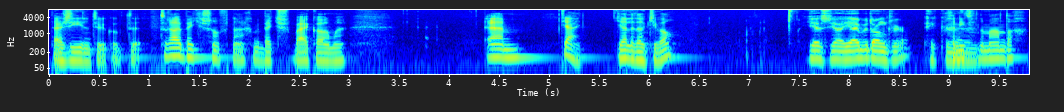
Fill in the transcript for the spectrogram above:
Daar zie je natuurlijk ook de truibedjes van vandaag en de bedjes voorbij komen. Ehm, ja, Jelle, dankjewel. Yes, ja, jij bedankt weer. Ik, eh, Geniet van de maandag.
